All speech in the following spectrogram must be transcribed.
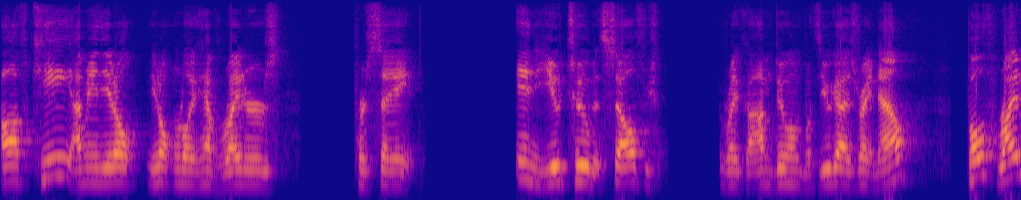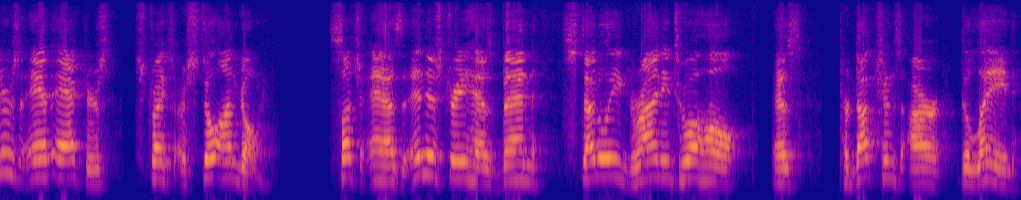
off key. I mean, you don't you don't really have writers per se in YouTube itself, like I'm doing with you guys right now. Both writers and actors strikes are still ongoing, such as the industry has been steadily grinding to a halt as productions are delayed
